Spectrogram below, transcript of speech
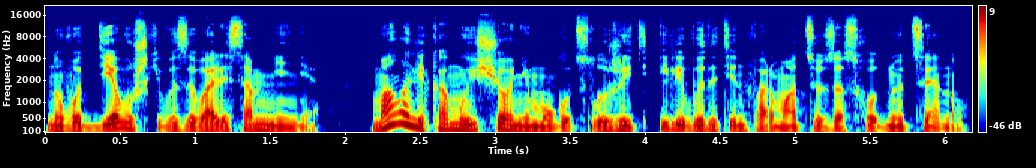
но вот девушки вызывали сомнения. Мало ли кому еще они могут служить или выдать информацию за сходную цену.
